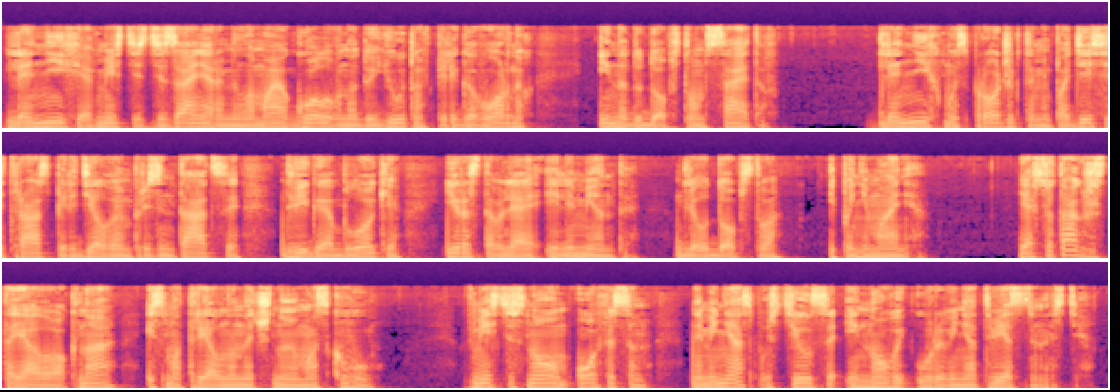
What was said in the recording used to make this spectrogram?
Для них я вместе с дизайнерами ломаю голову над уютом в переговорных и над удобством сайтов. Для них мы с проектами по 10 раз переделываем презентации, двигая блоки и расставляя элементы для удобства и понимания. Я все так же стоял у окна и смотрел на ночную Москву. Вместе с новым офисом на меня спустился и новый уровень ответственности –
